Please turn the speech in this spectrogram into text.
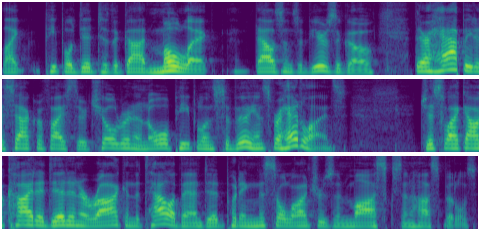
like people did to the god Molech thousands of years ago. They're happy to sacrifice their children and old people and civilians for headlines just like Al Qaeda did in Iraq and the Taliban did, putting missile launchers in mosques and hospitals.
